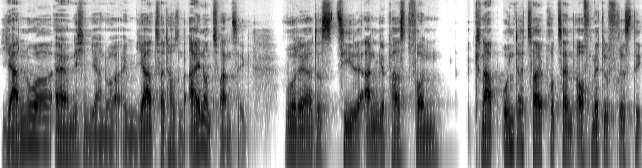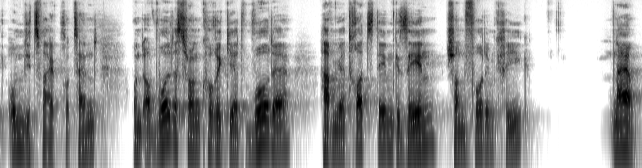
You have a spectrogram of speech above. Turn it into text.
Januar, äh, nicht im Januar, im Jahr 2021 wurde ja das Ziel angepasst von knapp unter 2% auf mittelfristig um die 2%. Und obwohl das schon korrigiert wurde, haben wir trotzdem gesehen, schon vor dem Krieg, naja,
